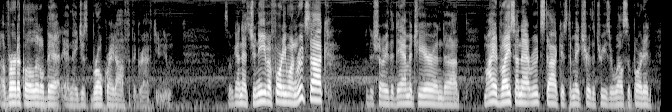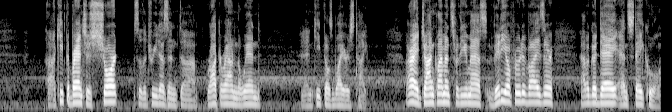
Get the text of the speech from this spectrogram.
a vertical a little bit and they just broke right off at the graft union. So again, that's Geneva 41 rootstock. To show you the damage here and uh, my advice on that rootstock is to make sure the trees are well supported. Uh, keep the branches short so the tree doesn't uh, rock around in the wind and keep those wires tight. All right, Jon Clements for the UMass Video Fruit Advisor. Have a good day and stay cool.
